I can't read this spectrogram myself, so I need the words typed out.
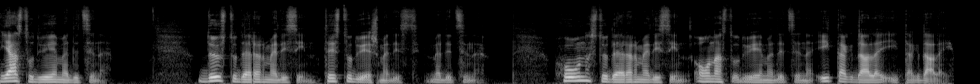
Ja studiuję medycynę. Du studerar medicin. Ty studiujesz medycynę. Hun studerar medicin. Ona studiuje medycynę. I tak dalej, i tak dalej.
